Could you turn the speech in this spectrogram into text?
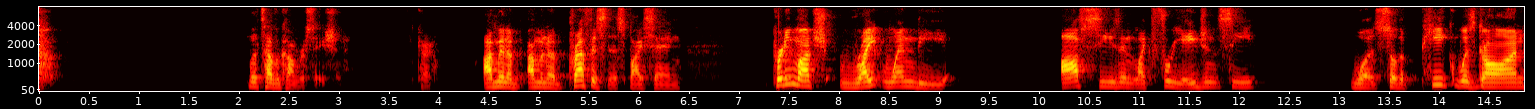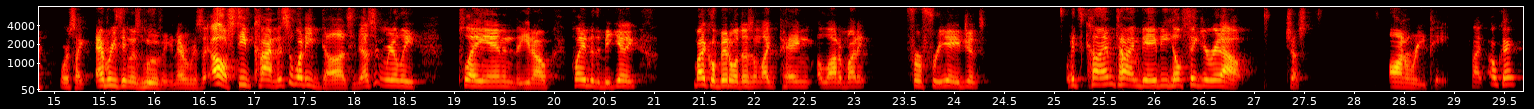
Let's have a conversation. Okay. I'm going to I'm going to preface this by saying pretty much right when the off-season like free agency was so the peak was gone where it's like everything was moving and everybody's like oh steve Keim, this is what he does he doesn't really play in and you know play into the beginning Michael Bidwill doesn't like paying a lot of money for free agents. It's Keim time, baby. He'll figure it out just on repeat. Like, okay.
